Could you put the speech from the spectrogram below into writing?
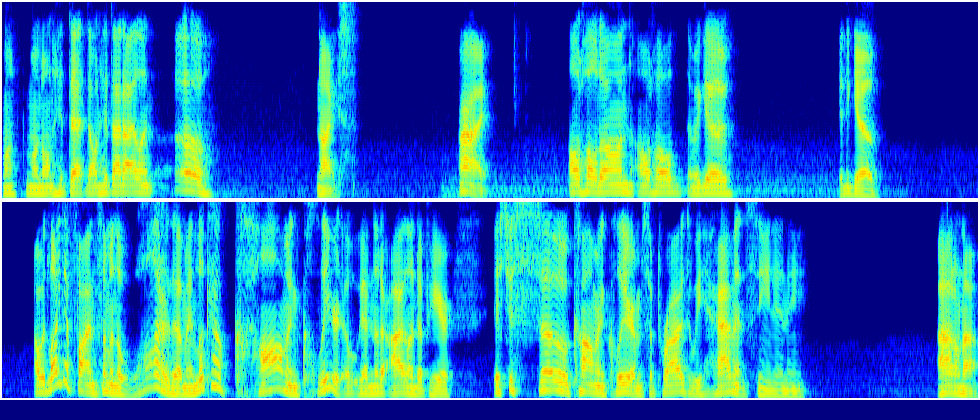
Come on, come on, don't hit that. Don't hit that island. Oh, nice. All right. Alt hold on. Alt hold. There we go. Good to go. I would like to find some in the water, though. I mean, look how calm and clear. Oh, we got another island up here. It's just so calm and clear. I'm surprised we haven't seen any. I don't know.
